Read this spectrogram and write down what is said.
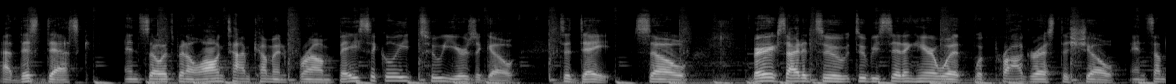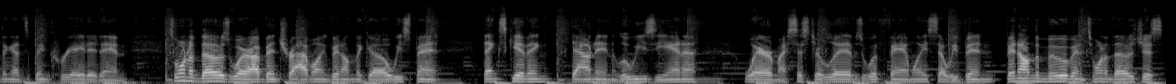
at this desk. And so it's been a long time coming from basically two years ago to date. So very excited to to be sitting here with with progress to show and something that's been created. And it's one of those where I've been traveling, been on the go. We spent Thanksgiving down in Louisiana where my sister lives with family. So we've been been on the move and it's one of those just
